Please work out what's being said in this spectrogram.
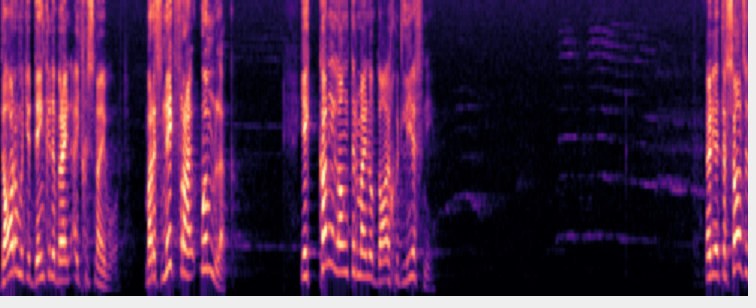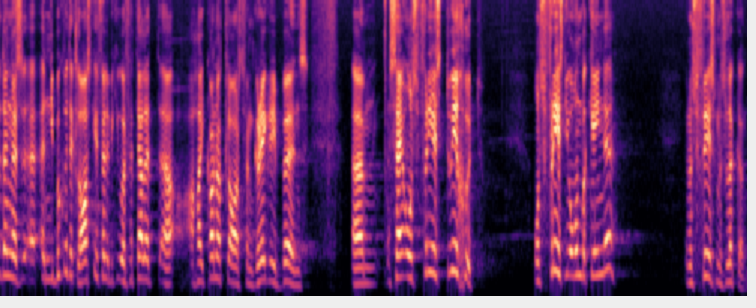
Daarom moet jou denkende brein uitgesny word. Maar dit is net vir daai oomblik. Jy kan nie lanktermyn op daai goed leef nie. Nou die interessante ding is eh, in die boek wat ek laas keer vir 'n bietjie oor vertel het, uh Iconoclast van Gregory Burns, ehm um, sê ons vrees twee goed. Ons vrees die onbekende en ons vrees mislukking.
